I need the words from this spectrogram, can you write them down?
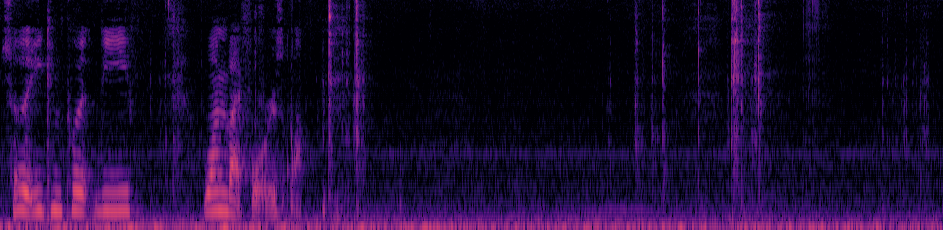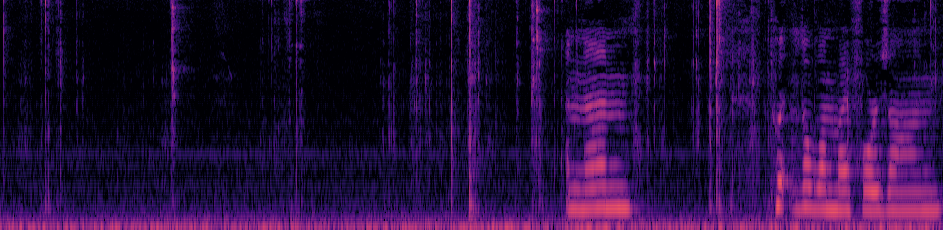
so that you can put the one by fours on. And then put the one by fours on.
